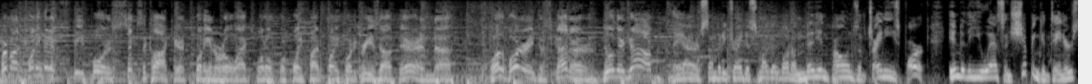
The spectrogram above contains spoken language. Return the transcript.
We're about 20 minutes before 6 o'clock here at 20 in a row, WAXX 104.5, 24 degrees out there. And, uh, well, the border agents, Scott, are doing their job. They are. Somebody tried to smuggle about a million pounds of Chinese pork into the U.S. in shipping containers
